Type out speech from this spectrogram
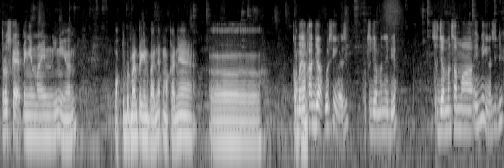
terus kayak pengen main ini kan waktu bermain pengen banyak makanya eh Kebanyakan jago sih nggak sih waktu zamannya dia? Sejaman sama ini nggak sih dia?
